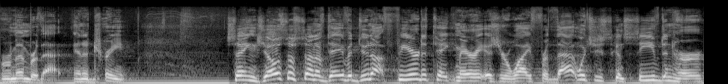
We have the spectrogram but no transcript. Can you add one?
Remember that, in a dream saying, Joseph, son of David, do not fear to take Mary as your wife, for that which is conceived in her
